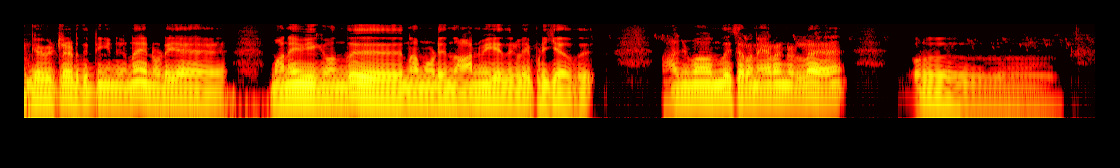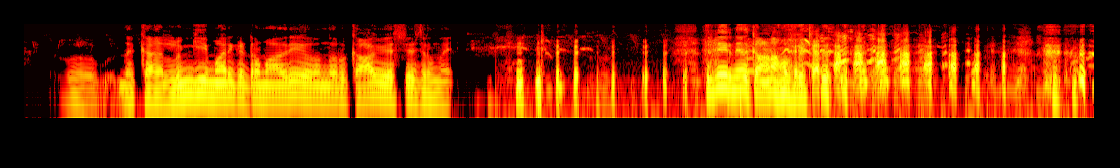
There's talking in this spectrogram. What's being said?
எங்கள் வீட்டில் எடுத்துட்டிங்கன்னு சொன்னால் என்னுடைய மனைவிக்கு வந்து நம்மளுடைய இந்த ஆன்மீக இதுகளே பிடிக்காது. சும்மா வந்து சில நேரங்களில் ஒரு இந்த க லுங்கி மாதிரி கட்டுற மாதிரி ஒரு இந்த ஒரு காவி வச்சு வச்சுருந்தேன். திடீர்னு காணாமல் போயிட்டு.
